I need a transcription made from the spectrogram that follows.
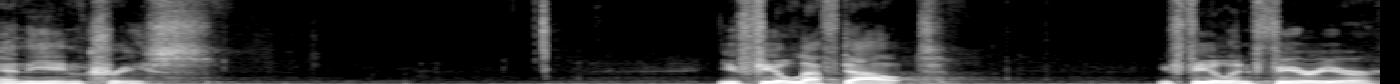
and the increase. You feel left out. You feel inferior.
